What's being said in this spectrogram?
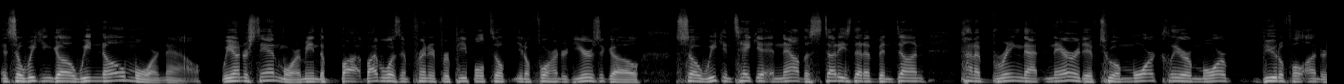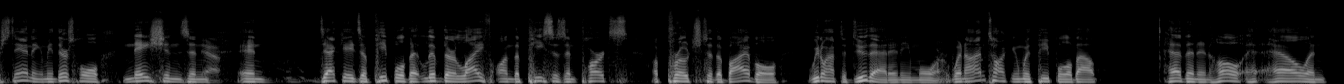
And so we can go, we know more now. We understand more. I mean, the Bible wasn't printed for people till, you know, 400 years ago. So we can take it, and now the studies that have been done kind of bring that narrative to a more clear, more beautiful understanding. I mean, there's whole nations and, yeah. and decades of people that live their life on the pieces and parts approach to the Bible. We don't have to do that anymore. When I'm talking with people about heaven and ho- hell and,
